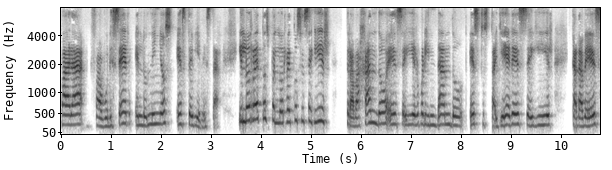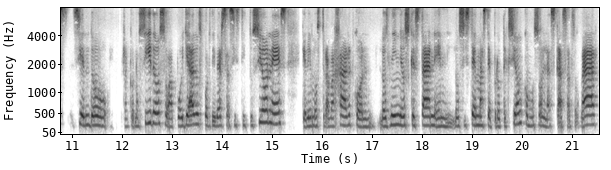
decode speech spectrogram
para favorecer en los niños este bienestar. Y los retos, pues los retos es seguir trabajando, es seguir brindando estos talleres, seguir cada vez siendo reconocidos o apoyados por diversas instituciones. Queremos trabajar con los niños que están en los sistemas de protección, como son las casas hogar,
